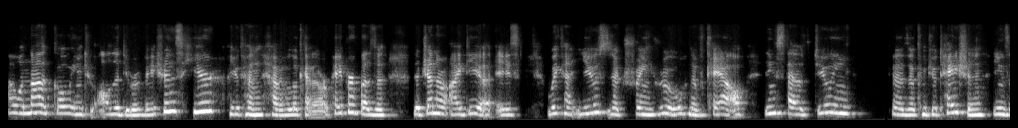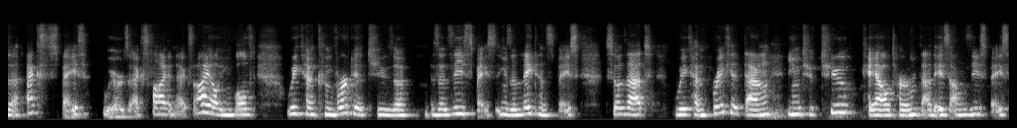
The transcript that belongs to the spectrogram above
I will not go into all the derivations here. You can have a look at our paper, but the, the general idea is we can use the chain rule of KL instead of doing uh, the computation in the X space, where the X phi and Xi are involved, we can convert it to the, the Z space in the latent space so that we can break it down into two KL term that is on Z space,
